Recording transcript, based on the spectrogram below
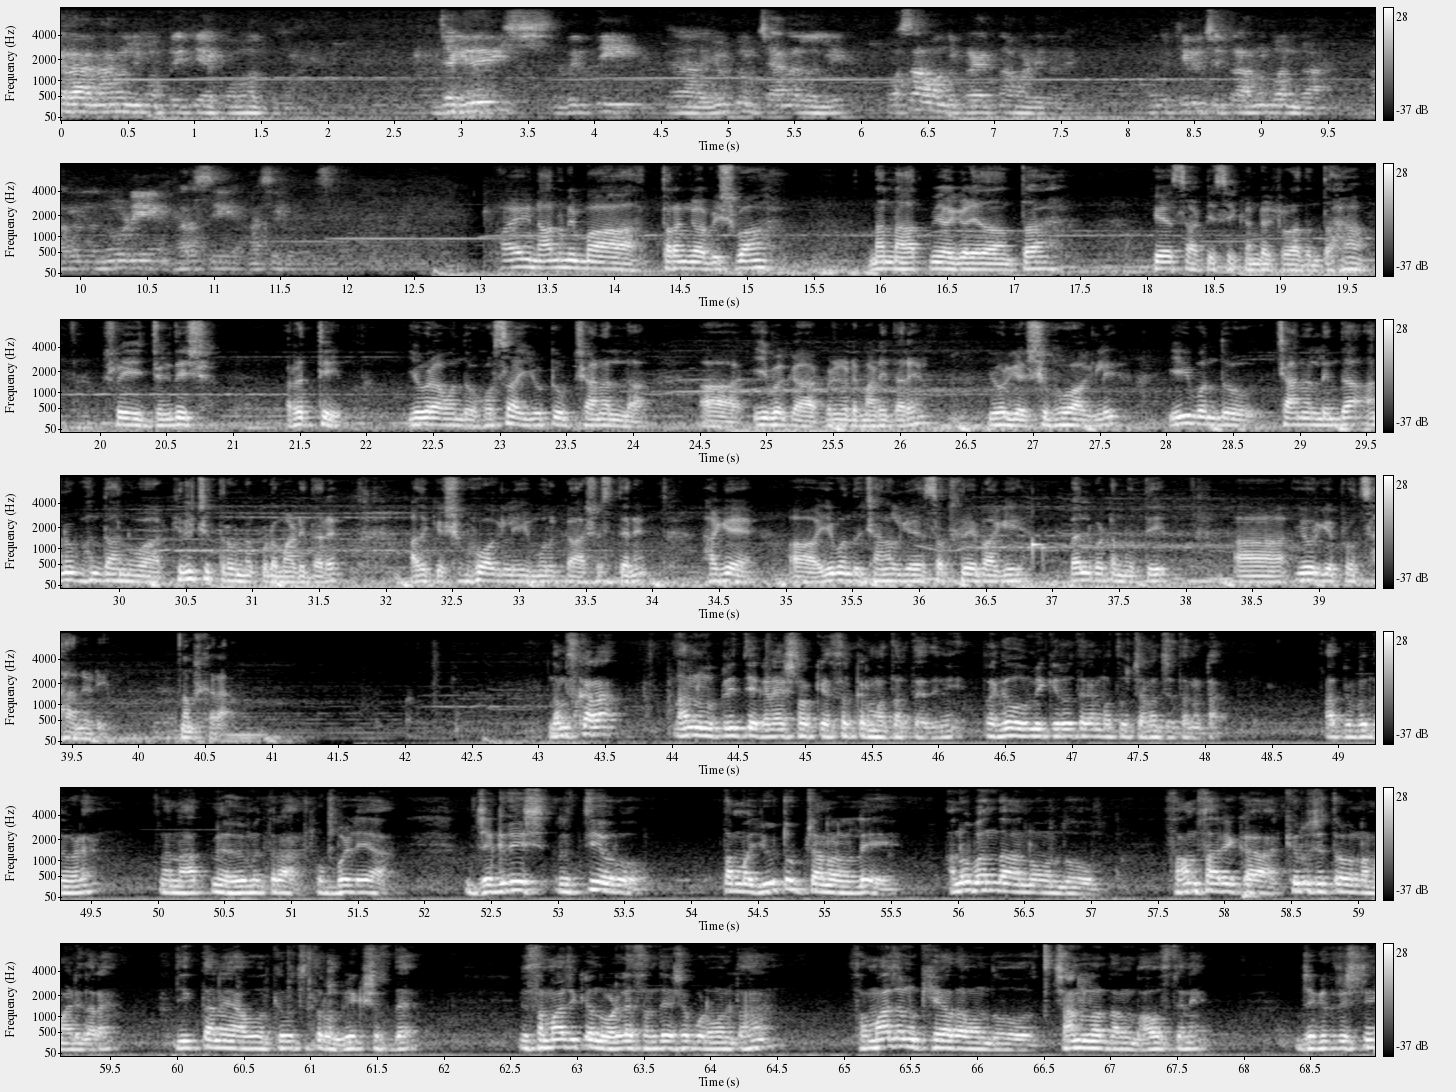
ನಮಸ್ಕಾರ ನಾನು ನಿಮ್ಮ ಪ್ರೀತಿಯ ಕೋಮಲ್ ಕುಮಾರ್. ಜಗದೀಶ್ ವೃತ್ತಿ ಯೂಟ್ಯೂಬ್ ಚಾನಲಲ್ಲಿ ಹೊಸ ಒಂದು ಪ್ರಯತ್ನ ಮಾಡಿದ್ದಾರೆ. ಒಂದು ಕಿರುಚಿತ್ರ ಅನುಬಂಧ. ಅದನ್ನು ನೋಡಿ ಹರಿಸಿ ಆಶೀರ್ವದಿಸಿ. ಹಾಯ್, ನಾನು ನಿಮ್ಮ ತರಂಗ ವಿಶ್ವ, ನನ್ನ ಆತ್ಮೀಯ ಗೆಳೆಯದಂಥ K S R T C conductor ಆದಂತಹ ಶ್ರೀ ಜಗದೀಶ್ ರತ್ತಿ ಇವರ ಒಂದು ಹೊಸ ಯೂಟ್ಯೂಬ್ ಚಾನಲ್ ಇವಾಗ ಬಿಡುಗಡೆ ಮಾಡಿದ್ದಾರೆ. ಇವರಿಗೆ ಶುಭವಾಗಲಿ. ಈ ಒಂದು ಚಾನಲ್ನಿಂದ ಅನುಬಂಧ ಅನ್ನುವ ಕಿರುಚಿತ್ರವನ್ನು ಕೂಡ ಮಾಡಿದ್ದಾರೆ. ಅದಕ್ಕೆ ಶುಭವಾಗಲಿ ಈ ಮೂಲಕ ಆಶಿಸ್ತೇನೆ. ಹಾಗೆ ಈ ಒಂದು ಚಾನಲ್ಗೆ ಸಬ್ಸ್ಕ್ರೈಬ್ ಆಗಿ ಬೆಲ್ ಬಟನ್ ಒತ್ತಿ ಇವರಿಗೆ ಪ್ರೋತ್ಸಾಹ ನೀಡಿ. ನಮಸ್ಕಾರ. ನಮಸ್ಕಾರ. ನಾನು ನಿಮ್ಮ ಪ್ರೀತಿಯ ಗಣೇಶ್ ರಾವ್ ಕೇಸರ್ಕರ್ ಮಾತಾಡ್ತಾ ಇದ್ದೀನಿ. ರಂಗಭೂಮಿ ಕಿರುತೆರೆ ಮತ್ತು ಚಲನಚಿತ್ರ ನಟ. ಆತ್ಮೀಯ ಬಂಧುಗಳೇ, ನನ್ನ ಆತ್ಮೀಯ ಅಭಿಮಿತ್ರ ಹುಬ್ಬಳ್ಳಿಯ ಜಗದೀಶ್ ವೃತ್ತಿಯವರು ತಮ್ಮ ಯೂಟ್ಯೂಬ್ ಚಾನಲಲ್ಲಿ ಅನುಬಂಧ ಅನ್ನೋ ಒಂದು ಸಾಂಸಾರಿಕ ಕಿರುಚಿತ್ರವನ್ನು ಮಾಡಿದ್ದಾರೆ. ಈಗ ತಾನೇ ಅವರು ಕಿರುಚಿತ್ರವನ್ನು ವೀಕ್ಷಿಸಿದೆ. ಇದು ಸಮಾಜಕ್ಕೆ ಒಂದು ಒಳ್ಳೆಯ ಸಂದೇಶ ಕೊಡುವಂತಹ ಸಮಾಜಮುಖಿಯಾದ ಒಂದು ಚಾನಲ್ ಅಂತ ನಾನು ಭಾವಿಸ್ತೇನೆ. ಜಗದೃಷ್ಟಿ,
